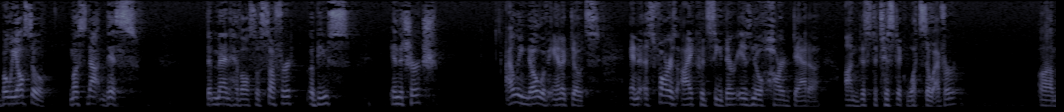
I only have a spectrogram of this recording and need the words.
But we also must not miss that men have also suffered abuse in the church. I only know of anecdotes, and as far as I could see, there is no hard data on this statistic whatsoever. Um,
